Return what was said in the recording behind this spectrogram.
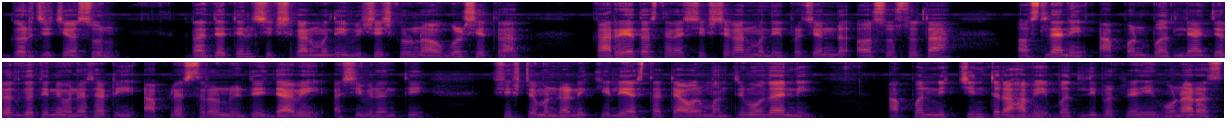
गरजेचे असून राज्यातील शिक्षकांमध्ये विशेष करून अवघड क्षेत्रात कार्यरत असणाऱ्या शिक्षकांमध्ये प्रचंड अस्वस्थता असल्याने आपण बदल्या जलद गतीने होण्यासाठी आपल्या सर्व निर्देश द्यावे अशी विनंती शिष्टमंडळाने केली असता त्यावर मंत्री महोदयांनी आपण निश्चिंत राहावे. बदली प्रक्रिया ही होणारच.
